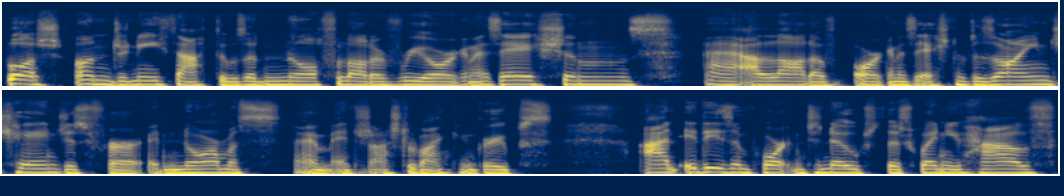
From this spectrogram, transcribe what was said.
but underneath that, there was an awful lot of reorganisations, uh, a lot of organisational design changes for enormous um, international banking groups. And it is important to note that when you have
